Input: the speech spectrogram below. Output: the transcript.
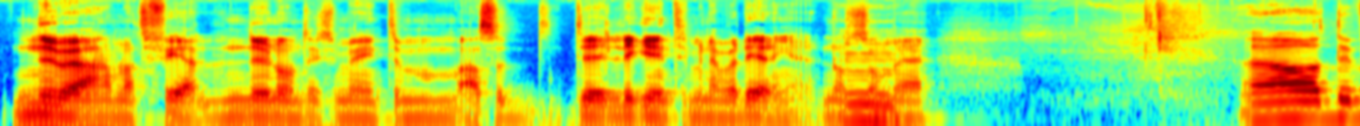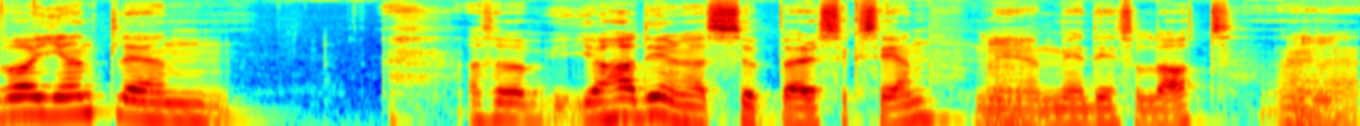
Nu har jag hamnat fel. Nu är någonting som jag inte Alltså det ligger inte i mina värderingar. Något som Mm. är Ja det var egentligen Alltså jag hade ju den här supersuccén med, Mm. med Din Soldat. Mm. Eh,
